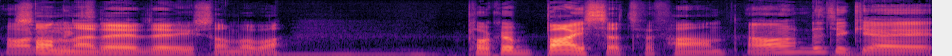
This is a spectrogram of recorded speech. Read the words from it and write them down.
den Sådana liksom- det, det är liksom bara Plocka upp bajset för fan. Ja, det tycker jag är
